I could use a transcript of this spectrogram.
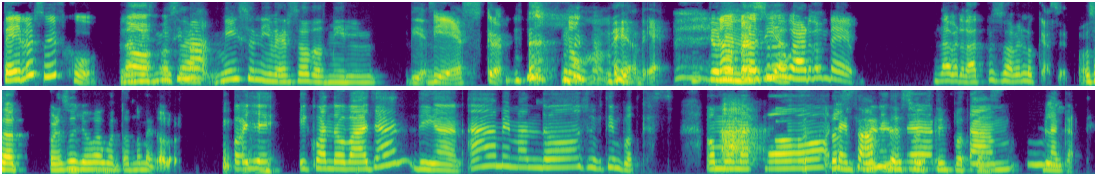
Taylor Swift, who? La No, o mismísima sea, Miss Universo 2010. 10, creo. No, mames. Yo no, no pero es un lugar donde la verdad pues saben lo que hacen. O sea, por eso yo aguantándome el dolor. Oye, y cuando vayan, digan, ah, me mandó Swifting Podcast. O me Ah, mandó la Los Sam de Swifting Podcast. Sam Blancarte.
